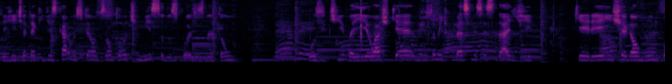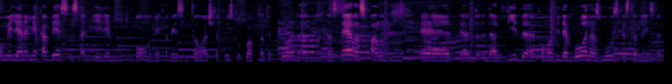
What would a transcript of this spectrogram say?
Tem gente até que diz, cara, mas você tem uma visão tão otimista das coisas, né? Tão positiva e eu acho que é justamente por essa necessidade de querer enxergar o mundo como ele é na minha cabeça, sabe? Ele é muito bom na minha cabeça. Então acho que é por isso que eu coloco tanta cor na, nas telas, falo é, da, da, vida, como a vida é boa nas músicas também, sabe?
